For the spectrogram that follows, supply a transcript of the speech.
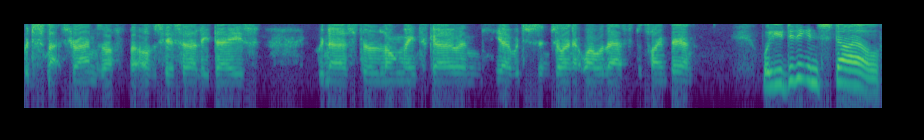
we'd snatch your hands off. But obviously it's early days. We know there's still a long way to go, and yeah, we're just enjoying it while we're there for the time being. Well, you did it in style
